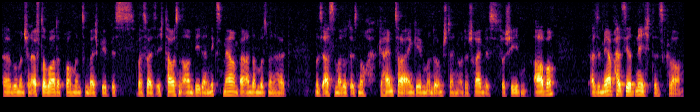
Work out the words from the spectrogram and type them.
äh, wo man schon öfter war, da braucht man zum Beispiel bis, was weiß ich, 1000 RMB dann nichts mehr und bei anderen muss man halt das erste Mal dort ist noch Geheimzahl eingeben unter Umständen unterschreiben, ist verschieden. Aber, also mehr passiert nicht, das ist klar.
